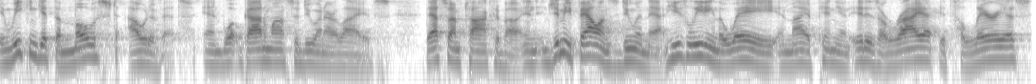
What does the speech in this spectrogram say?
and we can get the most out of it and what God wants to do in our lives. That's what I'm talking about. And, and Jimmy Fallon's doing that. He's leading the way, in my opinion. It is a riot, it's hilarious.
